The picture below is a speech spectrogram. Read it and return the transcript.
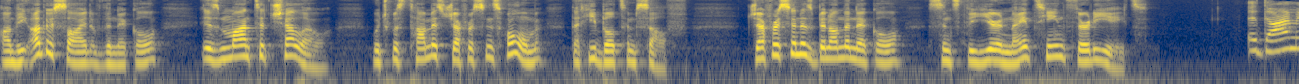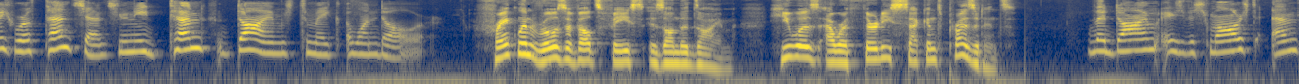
On the other side of the nickel is Monticello, which was Thomas Jefferson's home that he built himself. Jefferson has been on the nickel since the year 1938. A dime is worth 10 cents. You need 10 dimes to make a $1. Franklin Roosevelt's face is on the dime. He was our 32nd president. The dime is the smallest and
